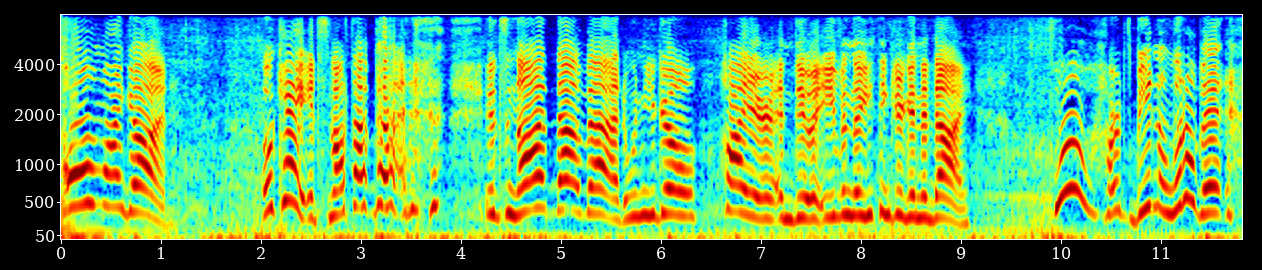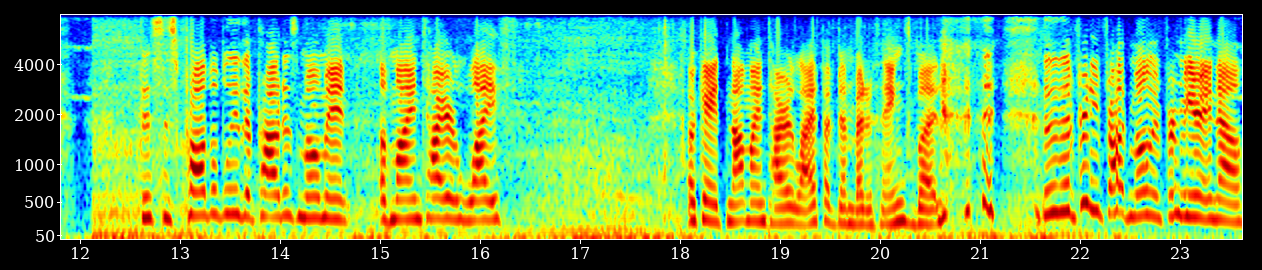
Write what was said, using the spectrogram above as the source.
Oh my god. Okay, it's not that bad. it's not that bad when you go higher and do it, even though you think you're gonna die. Woo! Heart's beating a little bit. This is probably the proudest moment of my entire life. Okay, it's not my entire life. I've done better things, but this is a pretty proud moment for me right now.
